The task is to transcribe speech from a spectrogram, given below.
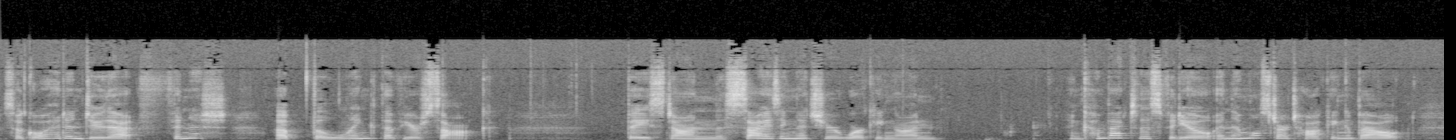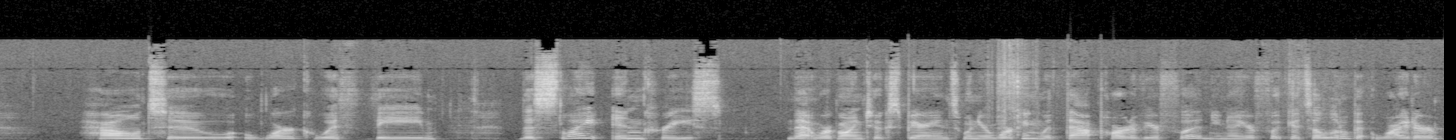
So go ahead and do that. Finish up the length of your sock based on the sizing that you're working on and come back to this video and then we'll start talking about how to work with the the slight increase that we're going to experience when you're working with that part of your foot. You know, your foot gets a little bit wider.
